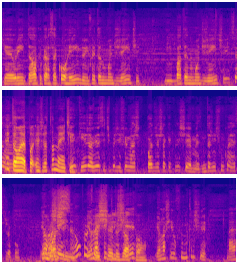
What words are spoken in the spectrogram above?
que é oriental, que o cara sai correndo, enfrentando um monte de gente e batendo um monte de gente, sei lá. Então, é, exatamente. Quem, quem já viu esse tipo de filme acha que pode achar que é clichê, mas muita gente não conhece o Japão. Eu não, não mas achei, não por eu não achei clichê do clichê. Japão. Eu não achei o filme clichê, né?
